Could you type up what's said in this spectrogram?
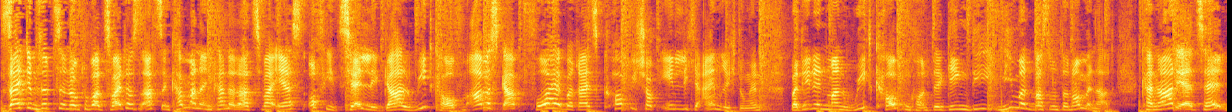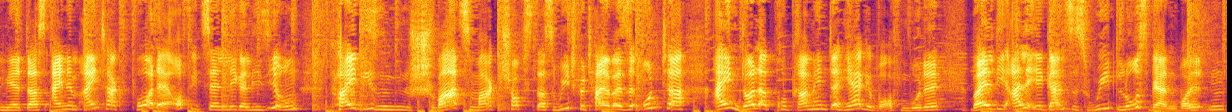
Seit dem 17. Oktober 2018 kann man in Kanada zwar erst offiziell legal Weed kaufen, aber es gab vorher bereits Coffeeshop-ähnliche Einrichtungen, bei denen man Weed kaufen konnte, gegen die niemand was unternommen hat. Kanadier erzählt mir, dass einem einen Tag vor der offiziellen Legalisierung bei diesen Schwarzmarkt-Shops das Weed für teilweise unter 1 Dollar pro Gramm hinterhergeworfen wurde, weil die alle ihr ganzes Weed loswerden wollten,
